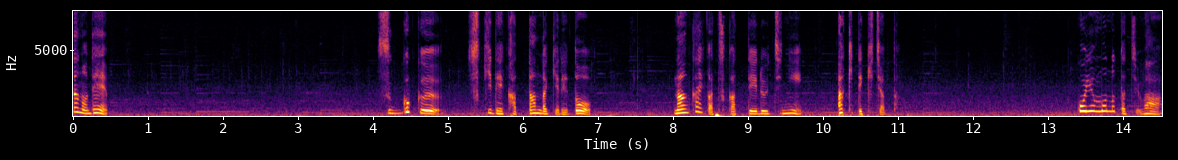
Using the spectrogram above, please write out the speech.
なのですっごく好きで買ったんだけれど何回か使っているうちに飽きてきちゃった。こういうものたちは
